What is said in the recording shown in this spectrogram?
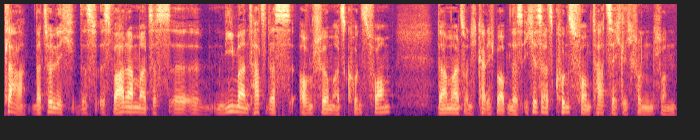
klar, natürlich, das, es war damals, dass äh, niemand hatte das auf dem Schirm als Kunstform damals und ich kann nicht behaupten, dass ich es als Kunstform tatsächlich schon schon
